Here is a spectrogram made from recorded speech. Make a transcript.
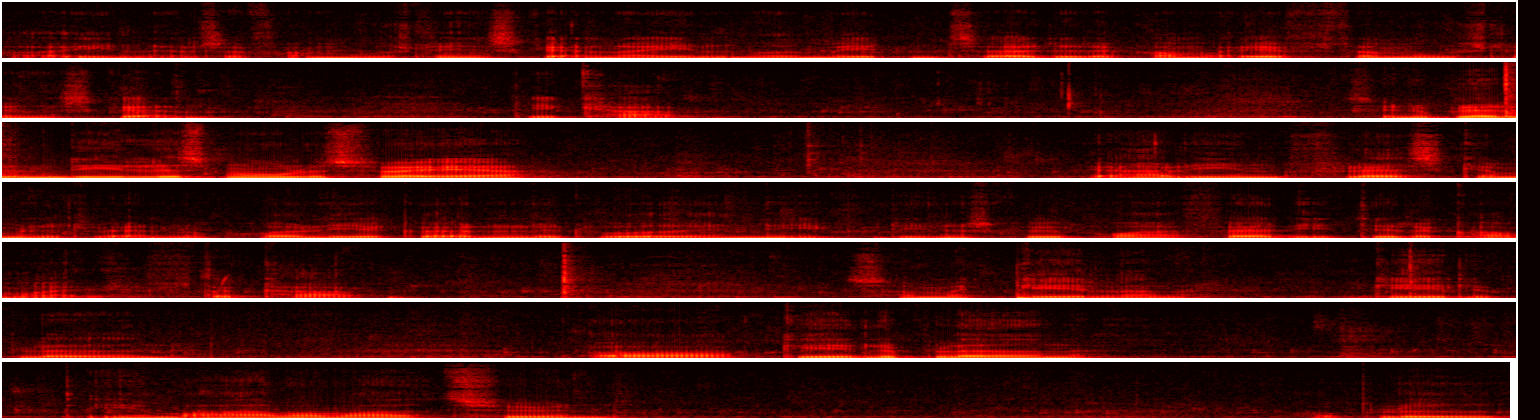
og ind, altså fra muslingeskallen og ind mod midten, så er det, der kommer efter muslingeskallen, det er kappen. Så nu bliver det en lille smule sværere jeg har lige en flaske med lidt vand. Nu prøver jeg lige at gøre den lidt våd indeni, i, fordi nu skal vi prøve at have fat i det, der kommer efter kappen. Som er gælderne, gællebladene. Og gællebladene, de er meget, meget, meget tynde og bløde.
